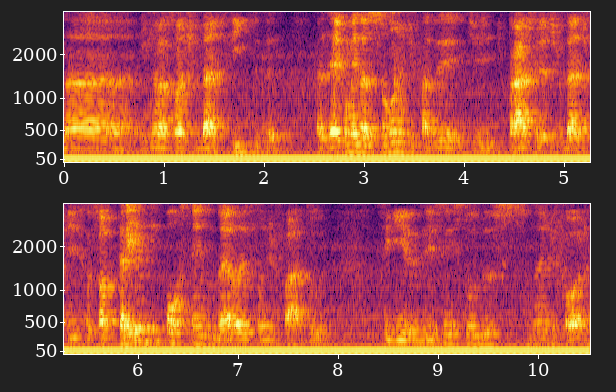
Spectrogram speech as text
na, em relação à atividade física, as recomendações de fazer de, de prática de atividade física, só 13% delas são de fato seguidas. Isso em estudos né, de fora.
